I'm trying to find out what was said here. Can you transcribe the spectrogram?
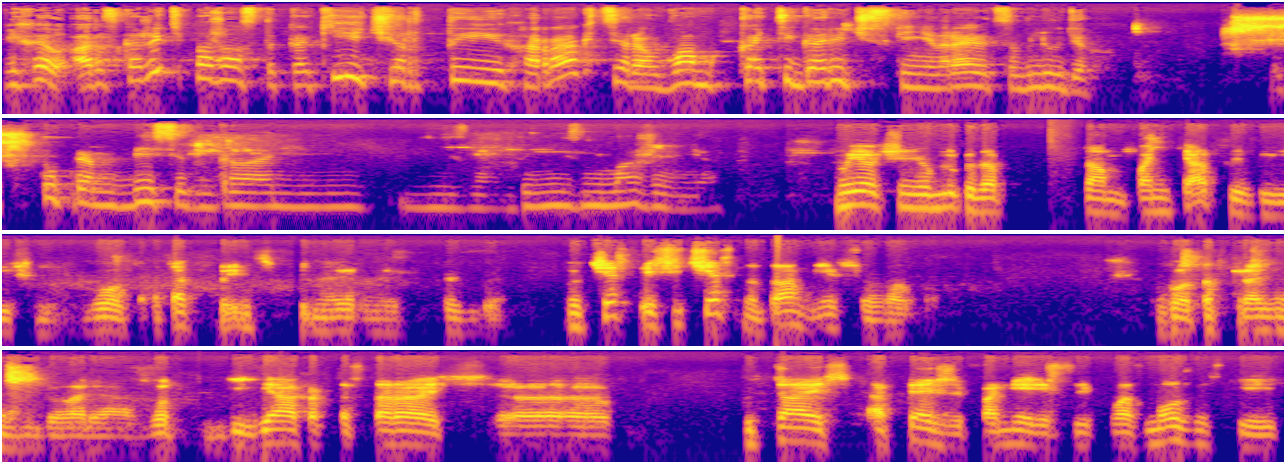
Михаил, а расскажите, пожалуйста, какие черты характера вам категорически не нравятся в людях? Что прям бесит до, не знаю, до неизнеможения? Ну, я очень люблю, когда там понтят излишне, вот, а так, в принципе, наверное, как бы Ну, честно, если честно, да, мне все равно. Вот, откровенно говоря. Вот я как-то стараюсь, э, пытаюсь, опять же, по мере своих возможностей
